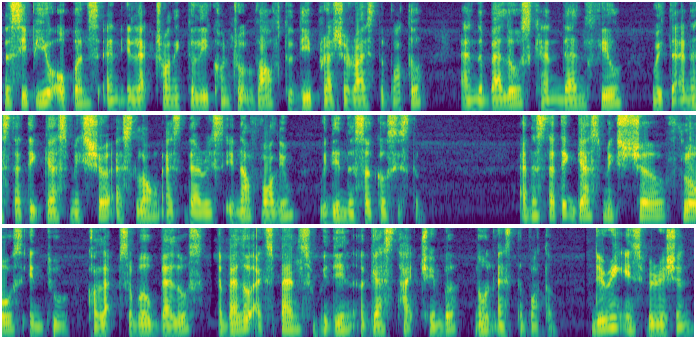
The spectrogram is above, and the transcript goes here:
the CPU opens an electronically controlled valve to depressurize the bottle and the bellows can then fill with the anesthetic gas mixture as long as there is enough volume within the circle system. Anesthetic gas mixture flows into collapsible bellows. The bellow expands within a gas-tight chamber known as the bottle. During inspiration,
